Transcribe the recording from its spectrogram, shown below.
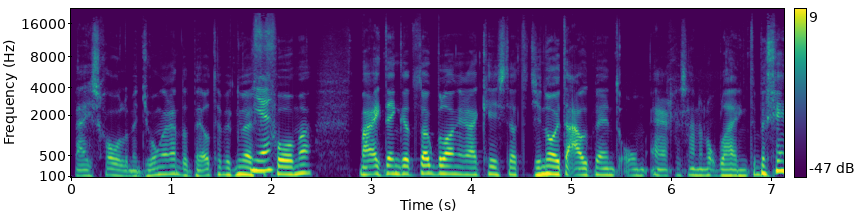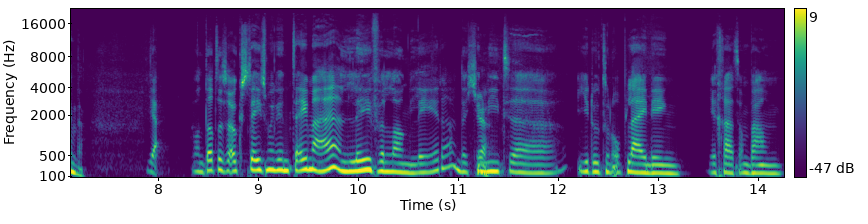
bij scholen met jongeren, dat beeld heb ik nu even Ja. voor me. Maar ik denk dat het ook belangrijk is dat je nooit te oud bent om ergens aan een opleiding te beginnen. Want dat is ook steeds meer een thema, hè? een leven lang leren. Dat je Ja. niet, eh, je doet een opleiding, je gaat een baan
